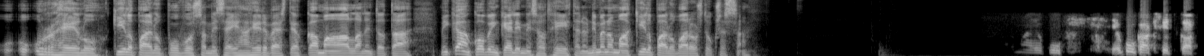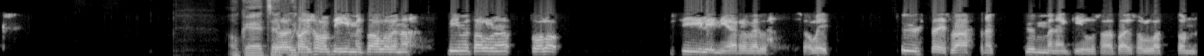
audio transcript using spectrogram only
u- urheilu, kilpailupuvussa, missä ei ihan hirveästi ole kamaa alla, niin tota, mikä on kovin keli, missä olet hiihtänyt? Nimenomaan kilpailuvarustuksessa. Joku, joku 22. Okei, että se kuitenkin... taisi olla viime talvena, viime talvena tuolla Siilinjärvellä. Se oli yhteislähtönä 10 kilsaa, taisi olla ton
